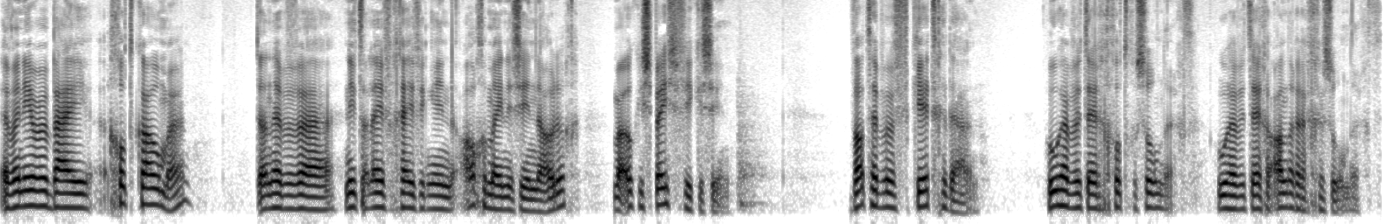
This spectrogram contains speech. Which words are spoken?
En wanneer we bij God komen, dan hebben we niet alleen vergeving in algemene zin nodig, maar ook in specifieke zin. Wat hebben we verkeerd gedaan? Hoe hebben we tegen God gezondigd? Hoe hebben we tegen anderen gezondigd?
